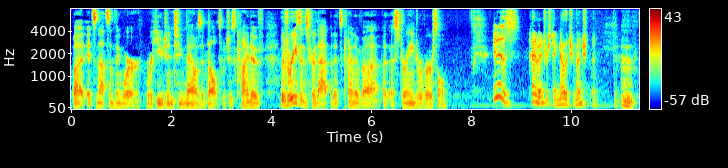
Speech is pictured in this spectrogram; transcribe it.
but it's not something we're, we're huge into now as adults, which is kind of, there's reasons for that, but it's kind of a, a, a strange reversal. It is kind of interesting now that you mention it.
